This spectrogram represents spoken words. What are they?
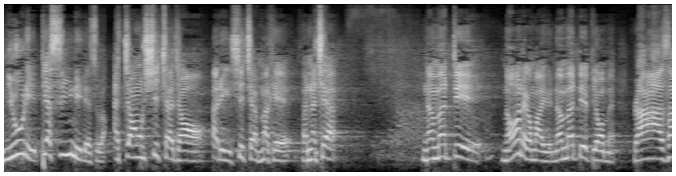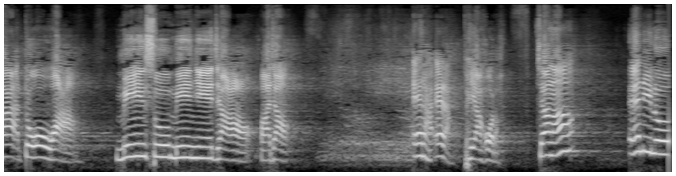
အမျိုးတွေပျက်စီးနေတယ်ဆိုတော့အကြောင်းရှစ်ချက်ကြောင့်အဲ့ဒီရှစ်ချက်မှတ်ခဲ့ဘယ်နှချက်နံပါတ်1နော်တက္ကမကြီးနံပါတ်1ပြောမယ်ရာဇတော်ဝါမင်းဆူမင်းညင်းကြောင့်ဘာကြောင့်အဲ့ဒါအဲ့ဒါဖះဟောတာကျန်လား အဲ့ဒီလို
